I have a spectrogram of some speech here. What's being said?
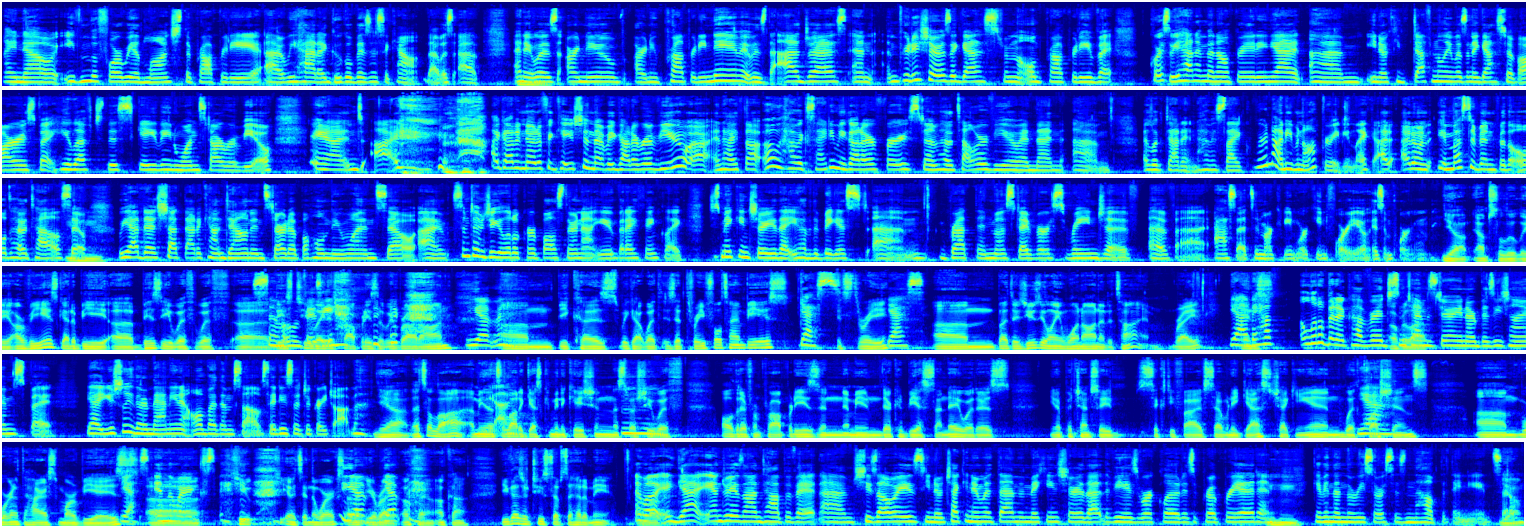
I know even before we had launched the property, uh, we had a Google business account that was up and it mm-hmm. was our new, our new property name. It was the address and I'm pretty sure it was a guest from the old property, but of course, we hadn't been operating yet. Um, you know, he definitely wasn't a guest of ours, but he left this scathing one star review, and I I got a notification that we got a review, uh, and I thought, oh, how exciting! We got our first um, hotel review, and then um, I looked at it and I was like, we're not even operating. Like, I, I don't. It must have been for the old hotel, so mm-hmm. we had to shut that account down and start up a whole new one. So uh, sometimes you get little curveballs thrown at you, but I think like just making sure that you have the biggest um, breadth and most diverse range range of, of uh, assets and marketing working for you is important. Yeah, absolutely. Our VA's got to be uh, busy with with uh, so these two busy. latest properties that we brought on. yep. Um, because we got what is it three full time VAs? Yes, it's three. Yes. Um, but there's usually only one on at a time, right? Yeah, and they have a little bit of coverage overlap. sometimes during our busy times, but yeah, usually they're manning it all by themselves. They do such a great job. Yeah, that's a lot. I mean, that's yeah. a lot of guest communication, especially mm-hmm. with all the different properties. And I mean, there could be a Sunday where there's you know, potentially 65, 70 guests checking in with yeah. questions. Um, we're going to have to hire some more VAs. Yes, in the uh, works. cute, it's in the works. Yep, You're right. Yep. Okay, okay. You guys are two steps ahead of me. I well, yeah, Andrea's on top of it. Um, she's always, you know, checking in with them and making sure that the VA's workload is appropriate and mm-hmm. giving them the resources and the help that they need. So. Yeah,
